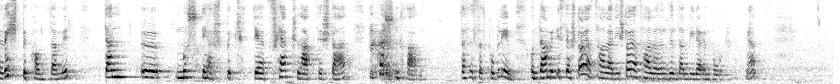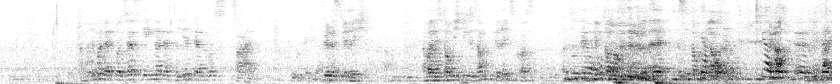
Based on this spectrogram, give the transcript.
Recht bekommt damit, dann äh, muss der, der verklagte Staat die Kosten tragen. Das ist das Problem. Und damit ist der Steuerzahler, die Steuerzahlerin sind dann wieder im Boot. Ja? Also immer der Prozessgegner, der verliert, der muss zahlen. Für das Gericht. Aber das ist doch nicht die gesamten Gerichtskosten. Also der gibt doch noch, äh, das sind doch gelaufen. Ja, ja. Nur, äh,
